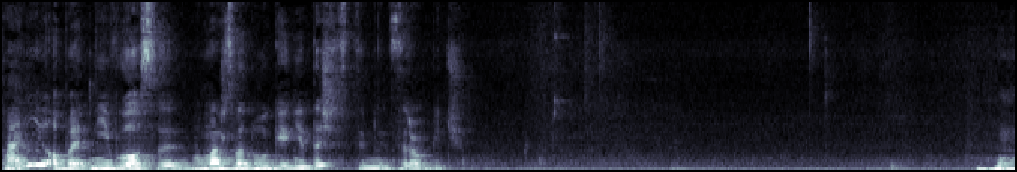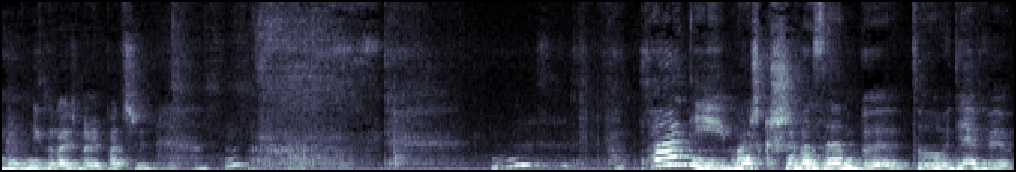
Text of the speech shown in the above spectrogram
pani obetnij włosy, bo masz za długie, nie da się z tym nic zrobić. Nikolaś na mnie patrzy. Pani, masz krzywe zęby, to nie wiem,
